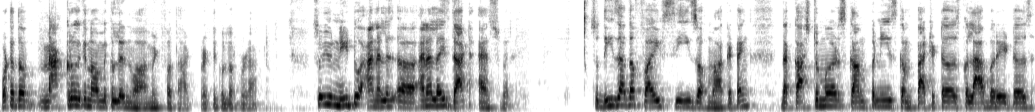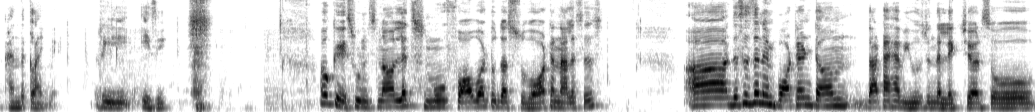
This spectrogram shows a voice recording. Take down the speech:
What are the macroeconomical environment for that particular product? So you need to analyze uh, analyze that as well. So these are the five c's of marketing. The customers companies competitors collaborators and the climate. Really easy. Okay students now let's move forward to the swot analysis. Uh, this is an important term that I have used in the lecture. So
